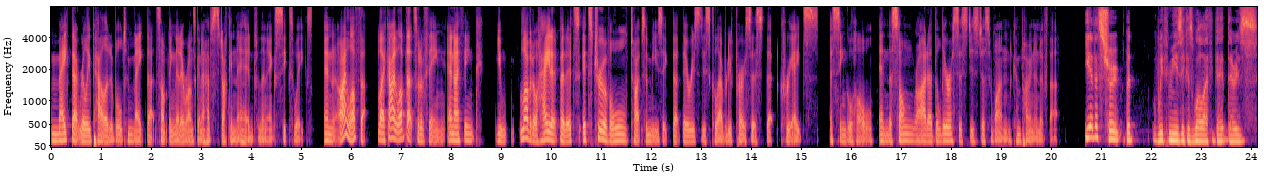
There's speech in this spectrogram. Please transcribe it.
make that really palatable, to make that something that everyone's going to have stuck in their head for the next six weeks. And I love that. Like I love that sort of thing. And I think you love it or hate it, but it's it's true of all types of music that there is this collaborative process that creates a single whole. And the songwriter, the lyricist is just one component of that. Yeah, that's true. But with music as well, I think that there is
